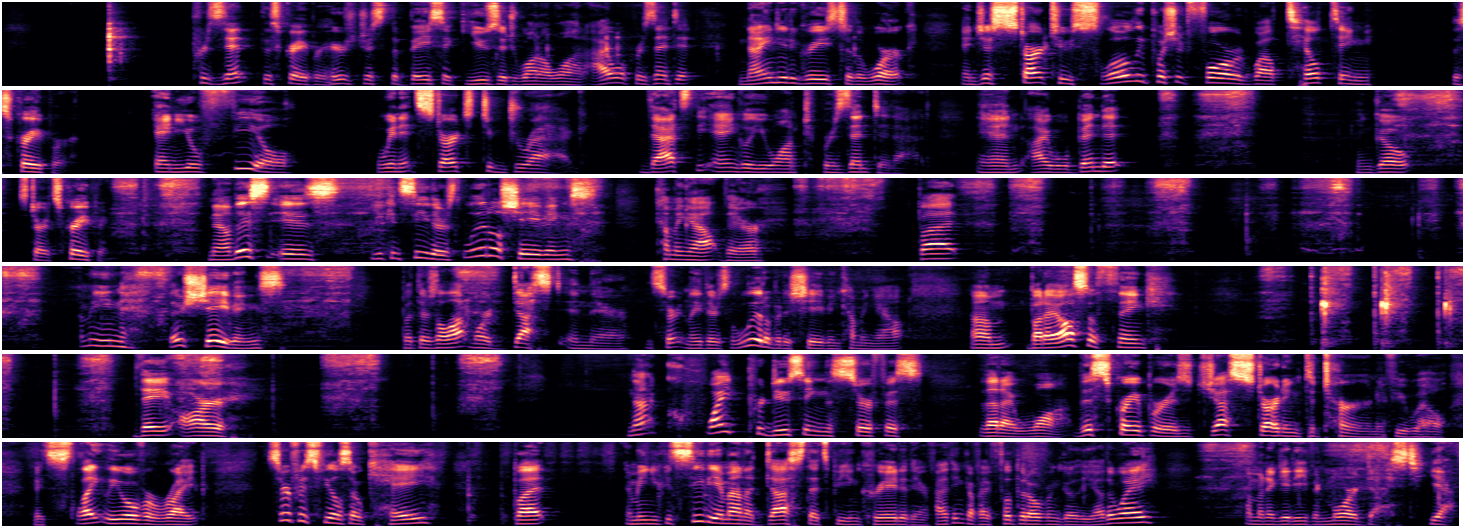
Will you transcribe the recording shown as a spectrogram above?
present the scraper, here's just the basic usage 101. I will present it 90 degrees to the work and just start to slowly push it forward while tilting the scraper. And you'll feel when it starts to drag. That's the angle you want to present it at. And I will bend it and go start scraping. Now this is, you can see there's little shavings coming out there, but I mean, there's shavings, but there's a lot more dust in there. And certainly there's a little bit of shaving coming out. Um, but I also think they are not quite producing the surface that I want. This scraper is just starting to turn, if you will. It's slightly overripe. Surface feels okay, but I mean, you can see the amount of dust that's being created there. If I think if I flip it over and go the other way, I'm gonna get even more dust. Yeah,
